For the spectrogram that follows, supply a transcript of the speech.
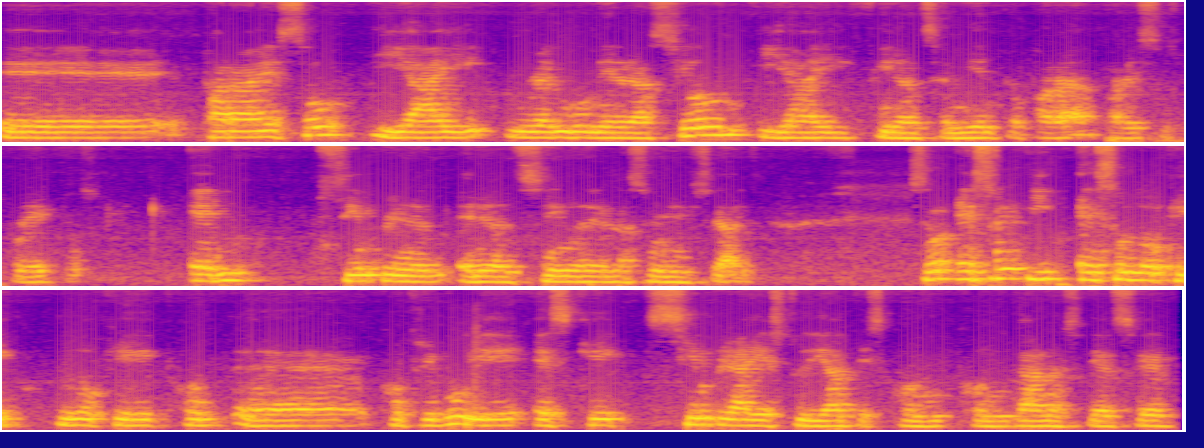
eh, para eso y hay remuneración y hay financiamiento para, para esos proyectos, en, siempre en el, seno de las universidades. eso, y eso lo que, lo que eh, contribuye es que siempre hay estudiantes con, con ganas de hacer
